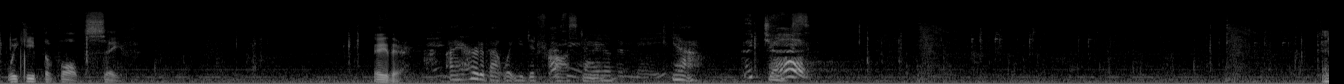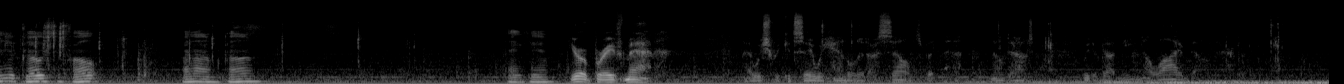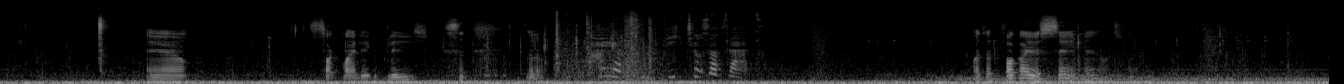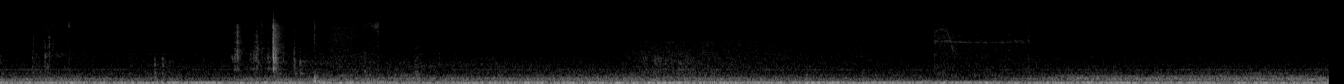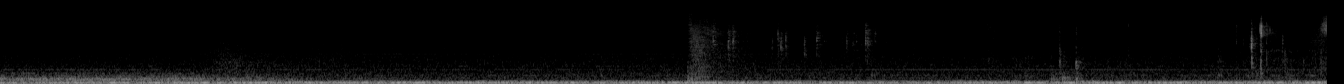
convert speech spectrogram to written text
We keep the vault safe. Hey there. I heard about what you did for Austin. Yeah. Good Thanks. Can you close the vault when I'm gone? Thank you. You're a brave man. I wish we could say we handled it ourselves, but uh, no doubt we'd have gotten eaten alive down there. Yeah. Suck my dick, please. no, no. I have seen pictures of that. What the fuck are you saying, man? What the fuck?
